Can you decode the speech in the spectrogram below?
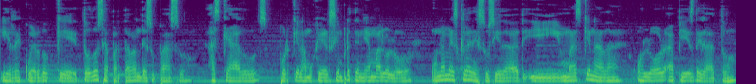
y recuerdo que todos se apartaban de su paso, asqueados, porque la mujer siempre tenía mal olor una mezcla de suciedad y, más que nada, olor a pies de gato,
